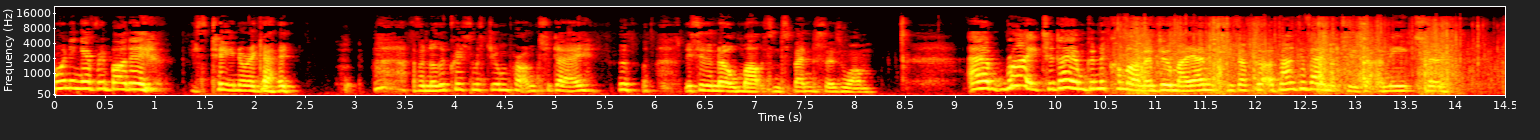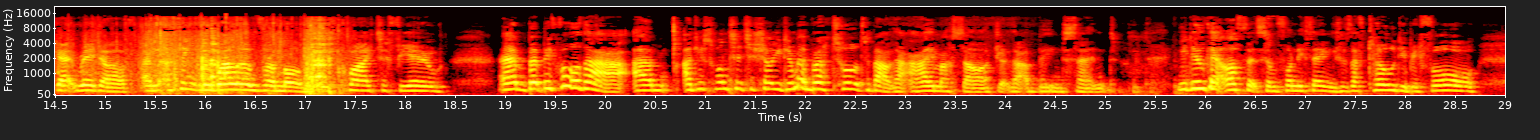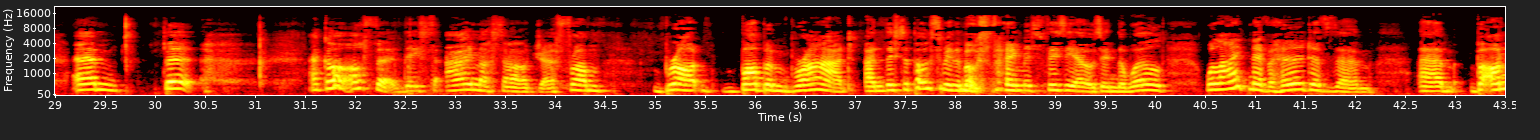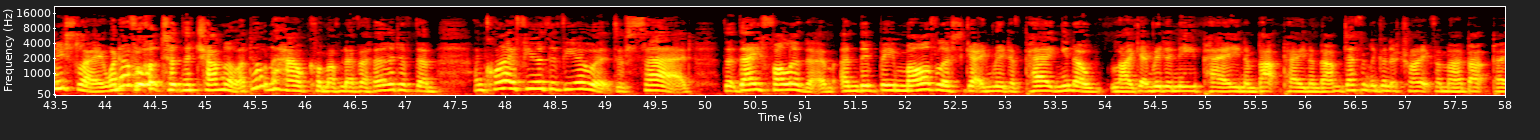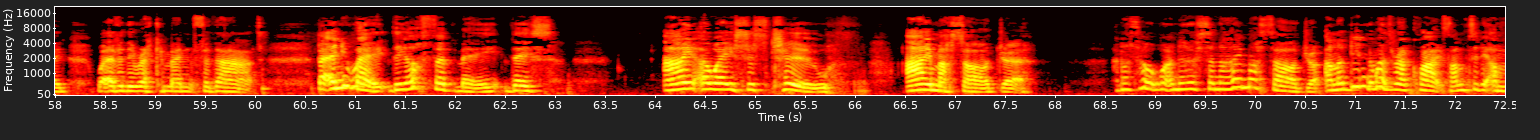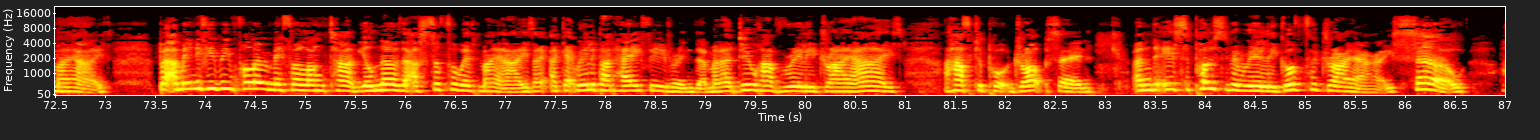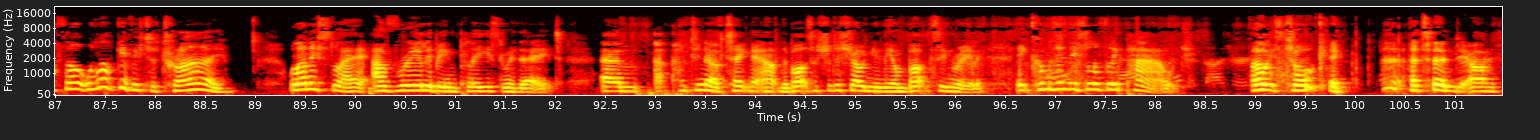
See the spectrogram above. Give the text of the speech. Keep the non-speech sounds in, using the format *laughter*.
Morning everybody, it's Tina again. I have another Christmas jumper on today. *laughs* this is an old Marks and Spencer's one. Um, right, today I'm going to come on and do my empties. I've got a bag of empties that I need to get rid of. And I think they're well over a month. There's quite a few. Um, but before that, um, I just wanted to show you, do you remember I talked about that eye massager that I've been sent? You do get offered some funny things, as I've told you before. Um, but I got offered this eye massager from Bob and Brad, and they're supposed to be the most *laughs* famous physios in the world. Well, I'd never heard of them. Um, but honestly, when I've *laughs* looked at the channel, I don't know how come I've never heard of them. And quite a few of the viewers have said that they follow them and they've been marvellous getting rid of pain, you know, like getting rid of knee pain and back pain and that. I'm definitely going to try it for my back pain, whatever they recommend for that. But anyway, they offered me this Eye Oasis 2 eye massager and I thought, what on earth's an eye massager? And I didn't know whether I quite fancied it on my eyes. But I mean, if you've been following me for a long time, you'll know that I suffer with my eyes. I, I get really bad hay fever in them and I do have really dry eyes. I have to put drops in and it's supposed to be really good for dry eyes. So I thought, well, I'll give it a try. Well, honestly, I've really been pleased with it. Um, I, do you know, I've taken it out of the box. I should have shown you the unboxing, really. It comes in this lovely pouch. Oh, it's talking. *laughs* I turned it on.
